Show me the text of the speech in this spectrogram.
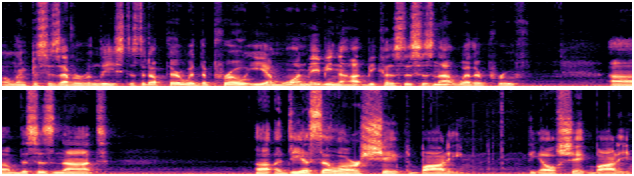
Olympus has ever released. Is it up there with the Pro EM1? Maybe not, because this is not weatherproof. Um, this is not uh, a DSLR shaped body, the L shaped body.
